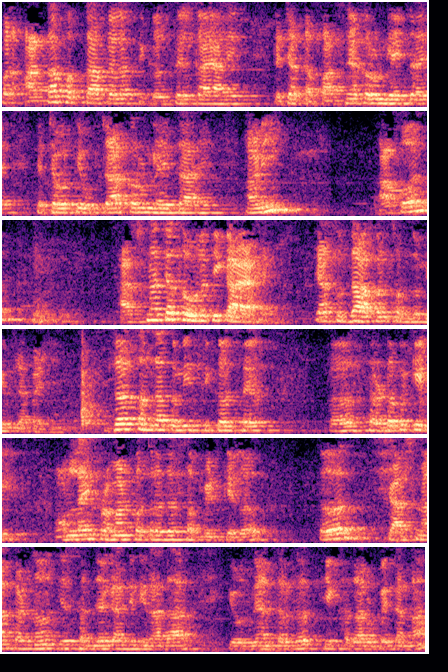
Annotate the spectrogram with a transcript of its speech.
पण आता फक्त आपल्याला सिकल सेल काय आहे? त्याच्या तपासण्या करून घ्यायचा आहे. त्याच्यावरती उपचार करून घ्यायचा आहे. आणि आपण शासनाच्या सवलती काय आहेत? त्या सुद्धा आपण समजून घेतल्या पाहिजे. जर समजा तुम्ही सिकल सेल सर्टिफिकेट ऑनलाईन प्रमाणपत्र जर सबमिट केलं तर शासनाकडनं जे संजय गांधी निराधार योजनेअंतर्गत एक हजार रुपये त्यांना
